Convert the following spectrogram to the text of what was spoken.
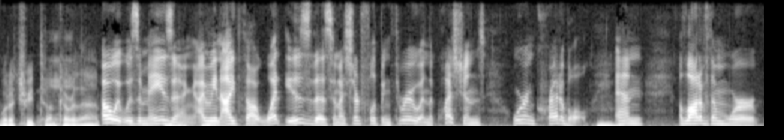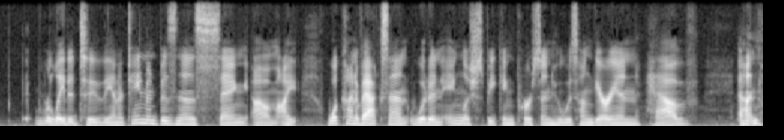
what a treat to uncover that. Oh, it was amazing. I mean, I thought, what is this? And I started flipping through, and the questions were incredible. And a lot of them were related to the entertainment business, saying, um, I. What kind of accent would an English speaking person who was Hungarian have? And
